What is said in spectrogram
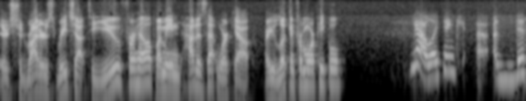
or should riders reach out to you for help? I mean, how does that work out? Are you looking for more people? Yeah, well, I think uh, this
